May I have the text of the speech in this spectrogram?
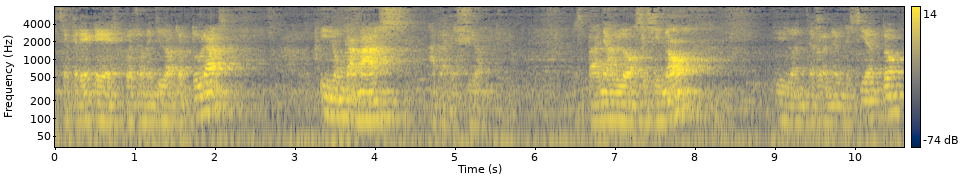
se, cree que fue sometido a torturas y nunca más apareció. España lo asesinó y lo enterró en el desierto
